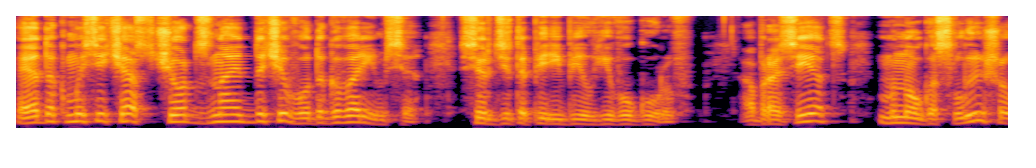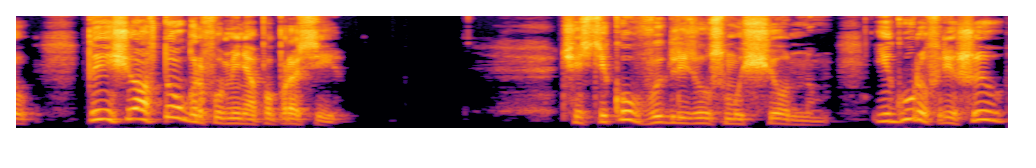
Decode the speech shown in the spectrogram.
эдак мы сейчас черт знает до чего договоримся», – сердито перебил его Гуров. Образец, много слышал. Ты еще автограф у меня попроси. Чистяков выглядел смущенным, и Гуров решил,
